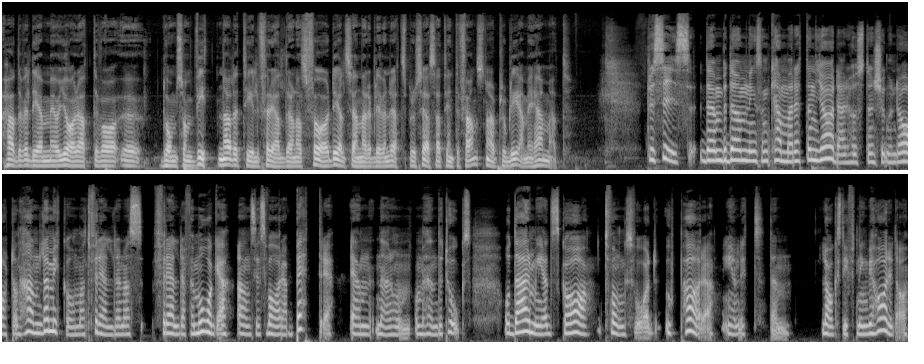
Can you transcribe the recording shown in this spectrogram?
hade väl det med att göra att det var eh, de som vittnade till föräldrarnas fördel sen när det blev en rättsprocess, att det inte fanns några problem i hemmet. Precis. Den bedömning som kammarrätten gör där hösten 2018 handlar mycket om att föräldrarnas föräldraförmåga anses vara bättre än när hon omhändertogs. Och därmed ska tvångsvård upphöra enligt den lagstiftning vi har idag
